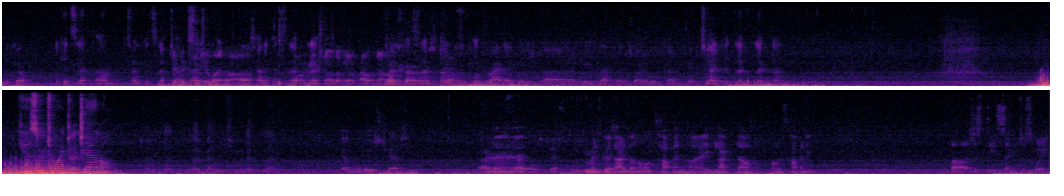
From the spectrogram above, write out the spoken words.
Nico? Kid's left arm. Turn kid's left Typix, arm. did you let, uh, Turn kid's left Long leg. Beach know that we got a pilot now? Turn kid's left arm. His right leg. His, uh, his left leg. Sorry, with turn kid. Turn kid's left leg down. User joined your channel. Turn kid. Uh, benching left leg. Yeah, I'm gonna do his chest. I already started on his chest. and you do I mean, his good, I leg. don't know what's happened. I lagged out. What is happening? Uh, just desync, just wait.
